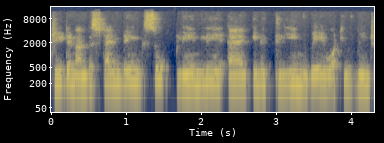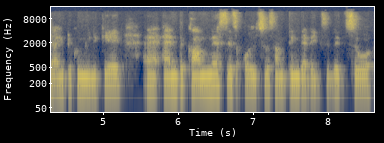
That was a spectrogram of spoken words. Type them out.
treat and understanding so plainly and in a clean way what you've been trying to communicate uh, and the calmness is also something that exhibits. So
